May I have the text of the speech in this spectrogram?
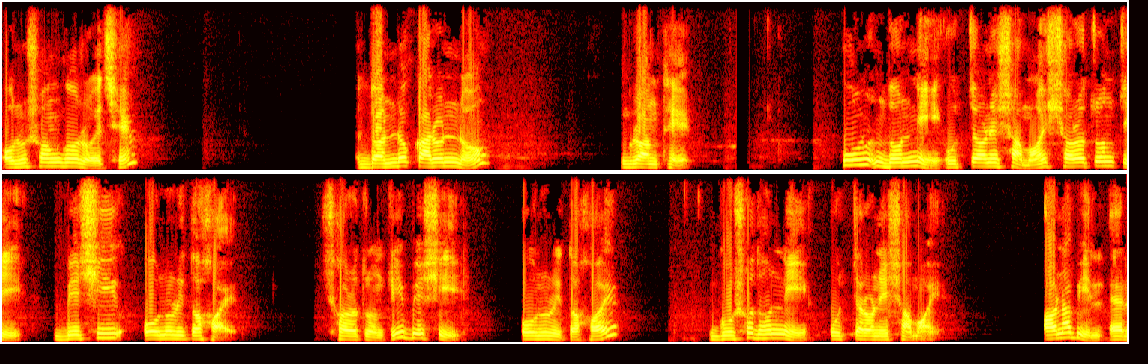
অনুষঙ্গ রয়েছে দণ্ডকারণ্য গ্রন্থে। কোন দন্যে উচ্চারণের সময় স্বরতন্ত্রী বেশি অনুরিত হয়? স্বরতন্ত্রী বেশি অনুরিত হয় গোষধ্বনি উচ্চারণের সময়। অনাবিল এর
